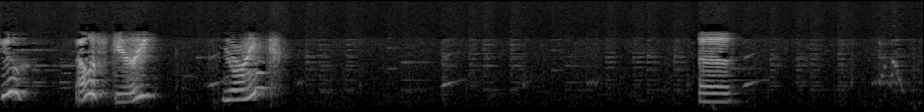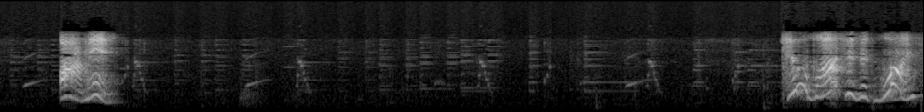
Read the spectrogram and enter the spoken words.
Phew, that was scary. Yoink. Uh. Oh, man. Two bosses at once?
